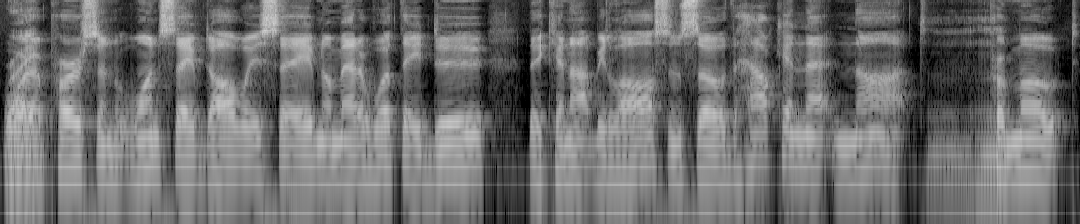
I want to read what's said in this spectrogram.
where right. a person once saved, always saved. No matter what they do, they cannot be lost. And so, how can that not mm-hmm. promote?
